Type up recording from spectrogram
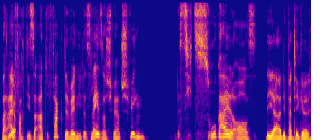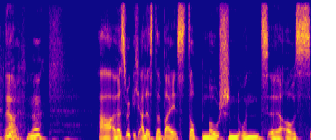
Weil Ja. einfach diese Artefakte, wenn die das Laserschwert schwingen, das sieht so geil aus. Ja, die Partikel. Ja. Die, ne? Ah, aber es ist wirklich alles dabei. Stop Motion und äh, aus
